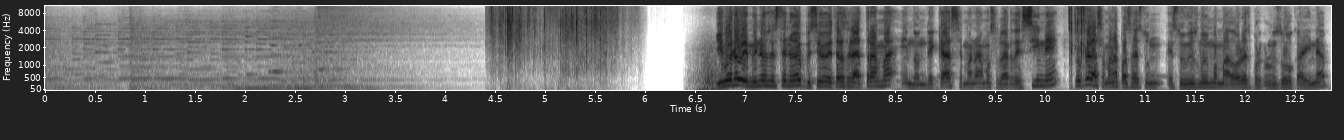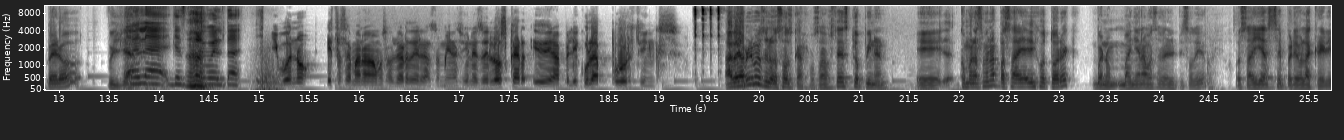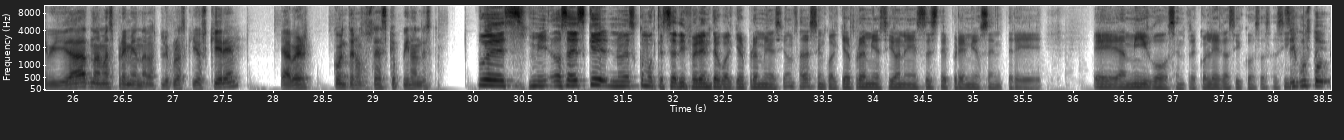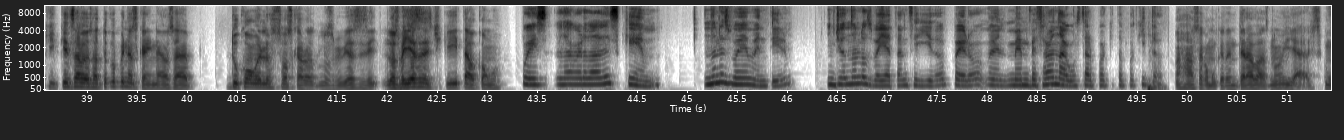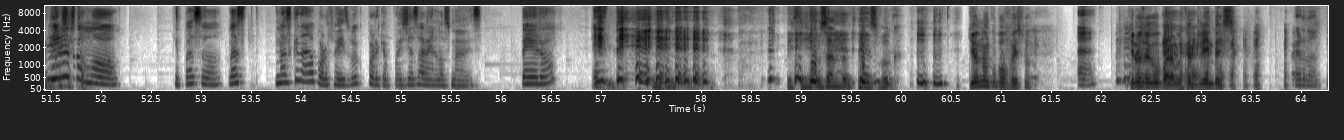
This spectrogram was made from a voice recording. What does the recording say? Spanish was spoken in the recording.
Y bueno, bienvenidos a este nuevo episodio de Detrás de la Trama, en donde cada semana vamos a hablar de cine. Creo que la semana pasada estu- estuvimos muy mamadores porque no estuvo Karina, pero pues ya. Hola, ya estoy de vuelta. Y bueno, esta semana vamos a hablar de las nominaciones del Oscar y de la película Poor Things. A ver, hablemos de los Oscars. O sea, ¿ustedes qué opinan? Eh, como la semana pasada ya dijo Torek, bueno, mañana vas a ver el episodio. O sea, ya se perdió la credibilidad, nada más premian a las películas que ellos quieren. Y a ver, cuéntenos ustedes qué opinan de esto. Pues, mi- o sea, es que no es como que sea diferente a cualquier premiación, ¿sabes? En cualquier premiación es este premios entre eh, amigos, entre colegas y cosas así. Sí, justo, qui- quién sabe, o sea, ¿tú qué opinas, Karina? O sea, ¿tú cómo ves los Oscars? ¿Los veías desde, los veías desde chiquita o cómo? Pues la verdad es que no les voy a mentir. Yo no los veía tan seguido, pero me, me empezaron a gustar poquito a poquito. Ajá, o sea, como que te enterabas, ¿no? Y ya, es como, Sí, ¿qué es era esto? como, ¿qué pasó? Más, más que nada por Facebook, porque pues ya saben los memes. Pero, este, Que sigue usando Facebook. Yo no ocupo Facebook. Ah. Yo no tengo para buscar clientes. perdón.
